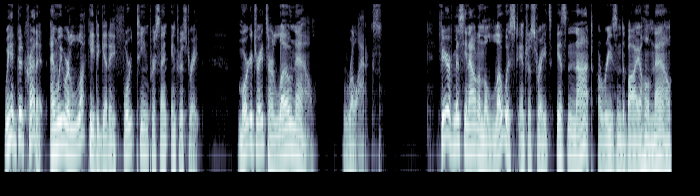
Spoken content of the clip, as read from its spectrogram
we had good credit and we were lucky to get a 14% interest rate. Mortgage rates are low now. Relax. Fear of missing out on the lowest interest rates is not a reason to buy a home now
